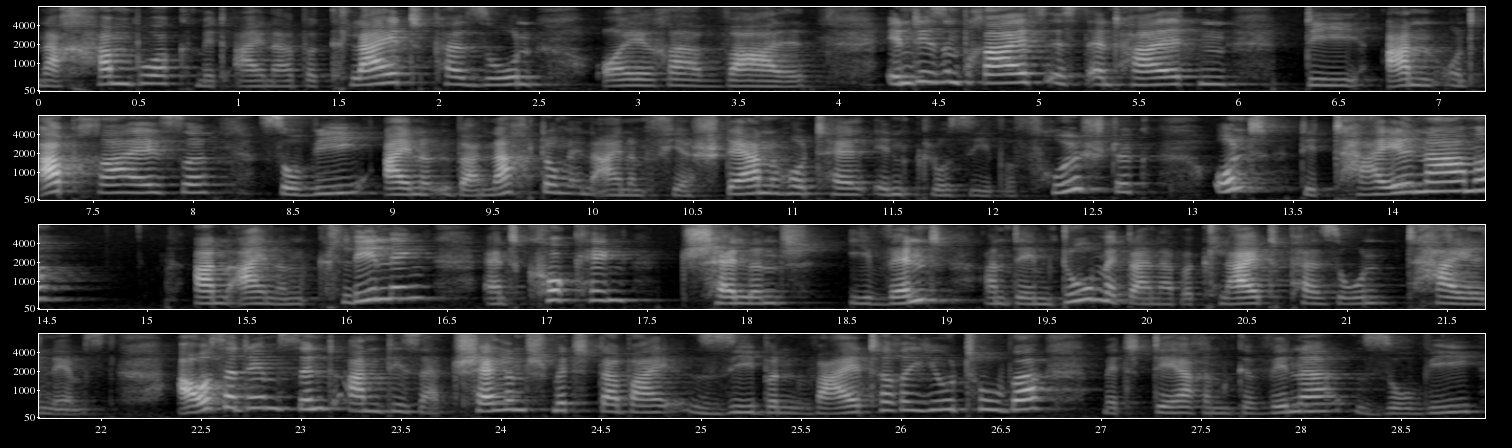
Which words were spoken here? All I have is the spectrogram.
nach Hamburg mit einer Begleitperson eurer Wahl. In diesem Preis ist enthalten die An- und Abreise sowie eine Übernachtung in einem Vier-Sterne-Hotel inklusive Frühstück und die Teilnahme an einem Cleaning and Cooking Challenge Event, an dem du mit deiner Begleitperson teilnimmst. Außerdem sind an dieser Challenge mit dabei sieben weitere YouTuber mit deren Gewinner sowie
